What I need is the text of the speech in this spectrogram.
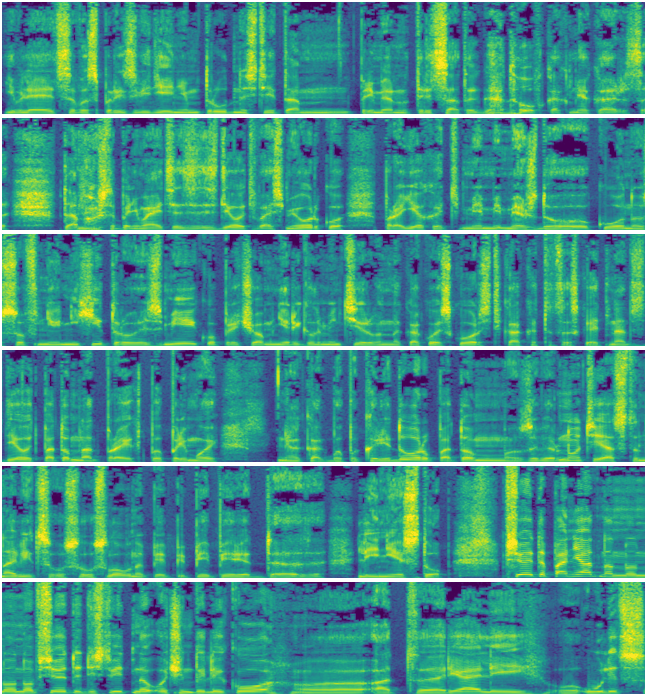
является воспроизведением трудностей там, примерно 30-х годов, как мне кажется. Потому что, понимаете, сделать восьмерку змейку, проехать между конусов нехитрую змейку, причем не регламентировано, на какой скорости, как это, так сказать, надо сделать. Потом надо проехать по прямой, э, как бы по коридору, потом завернуть и остановиться условно перед э, линией стоп. Все это понятно, но, но, но все это действительно очень далеко э, от реалий улиц,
